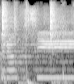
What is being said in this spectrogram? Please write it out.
prací.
